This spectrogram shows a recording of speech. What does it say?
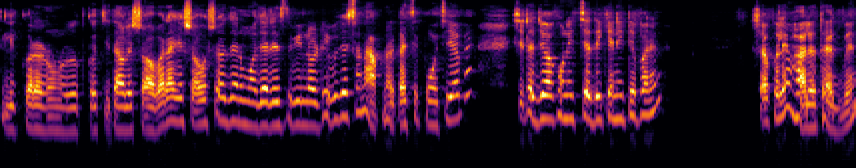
ক্লিক করার অনুরোধ করছি। তাহলে সবার আগে সহজ সহজের মজার রেসিপির নোটিফিকেশান আপনার কাছে পৌঁছে যাবে। সেটা যখন ইচ্ছা দেখে নিতে পারেন। সকলে ভালো থাকবেন।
